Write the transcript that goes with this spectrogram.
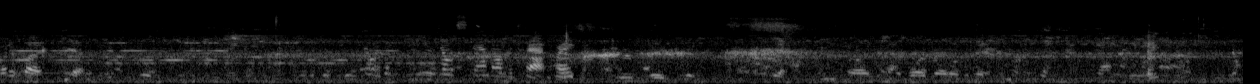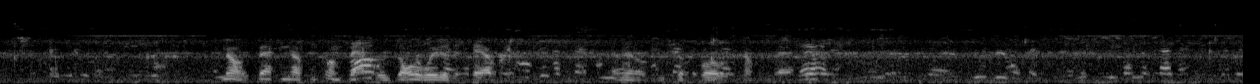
Uh, you don't stand on the track, right? No, it's backing up. It's going backwards all the way to the cavern. And then it'll just go forward, coming back. She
